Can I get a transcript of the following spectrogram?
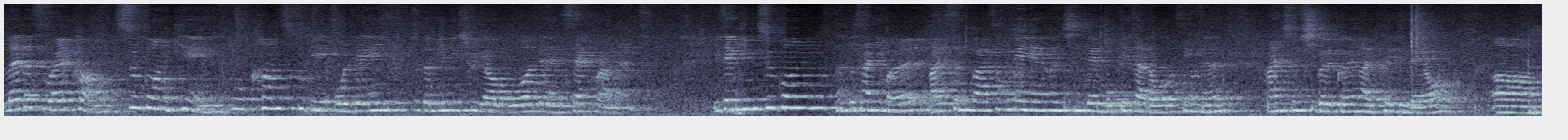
let us welcome Sugon Kim, who comes to be ordained to the ministry of word and sacrament. 이제 김수곤 전도사님을 말씀과 성례에 헌신된 목회자로 세우는 안수식을 거행할 터인데요. Uh,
